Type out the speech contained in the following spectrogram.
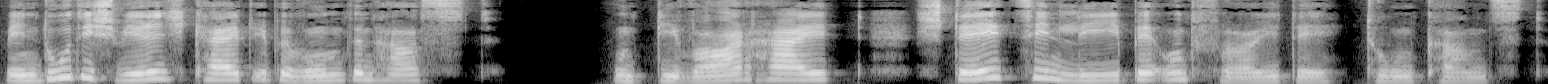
wenn du die Schwierigkeit überwunden hast und die Wahrheit stets in Liebe und Freude tun kannst.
